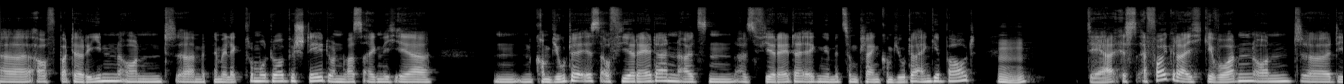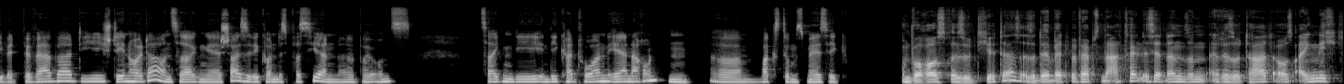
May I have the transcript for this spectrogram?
äh, auf Batterien und äh, mit einem Elektromotor besteht und was eigentlich eher ein, ein, Computer ist auf vier Rädern als, ein, als vier Räder irgendwie mit so einem kleinen Computer eingebaut. Mhm. Der ist erfolgreich geworden und äh, die Wettbewerber, die stehen heute da und sagen, ja, scheiße, wie konnte das passieren? Äh, bei uns zeigen die Indikatoren eher nach unten äh, wachstumsmäßig. Und woraus resultiert das? Also der Wettbewerbsnachteil ist ja dann so ein Resultat aus eigentlich.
